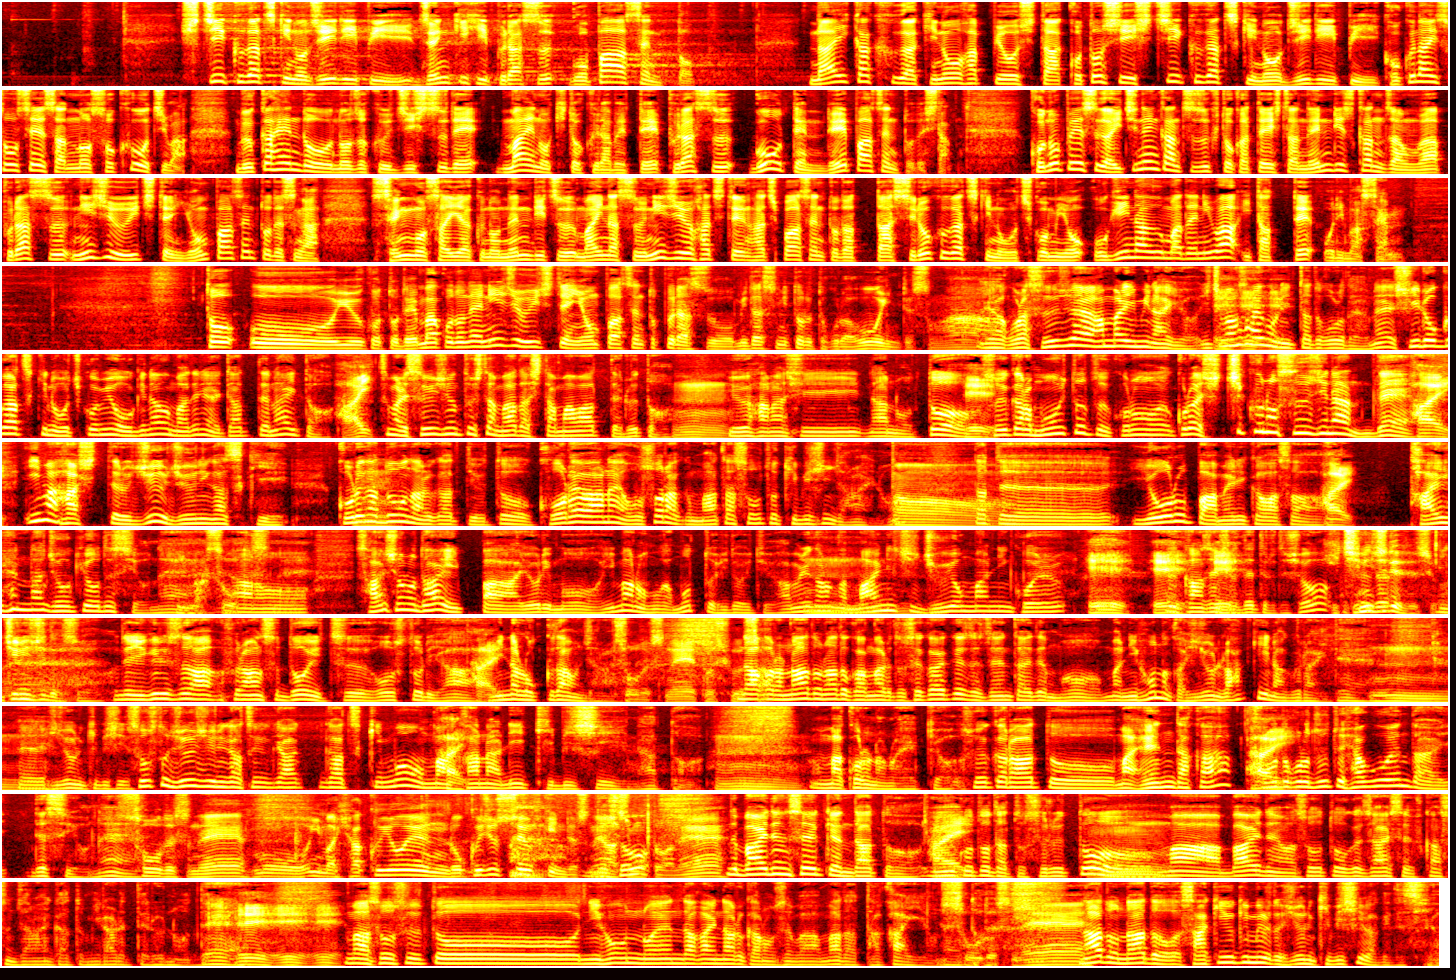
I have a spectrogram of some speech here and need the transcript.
7、9月期の GDP 前期比プラス5%内閣府が昨日発表した今年7、9月期の GDP 国内総生産の速報値は物価変動を除く実質で前の期と比べてプラス5.0%でした。このペースが1年間続くと仮定した年率換算はプラス21.4%ですが戦後最悪の年率マイナス28.8%だった4、6月期の落ち込みを補うまでには至っておりません。ということで、まあ、このね、21.4%プラスを見出しに取るところは多いんですが。いや、これは数字はあんまり意味ないよ。一番最後に言ったところだよね。4、6月期の落ち込みを補うまでには至ってないと。はいつまり水準としてはまだ下回ってるという話なのと、ええそれからもう一つ、この、これは市地区の数字なんで、はい今走ってる10、12月期、これがどうなるかっていうと、これはね、おそらくまた相当厳しいんじゃないの？だって、ヨーロッパ、アメリカはさ、はい。大変な状況ですよね。今そうですねあの最初の第一波よりも今の方がもっとひどいというアメリカなんか毎日14万人超える、ええええ感染者出てるでしょ、一日でですよね。一日ですよ。でイギリスフランスドイツオーストリア、はい。みんなロックダウンじゃないそうですね。だからなどなど考えると世界経済全体でも、まあ、日本なんか非常にラッキーなぐらいで。えー非常に厳しい。そうすると10、12月月期もまあはい。かなり厳しいなと。うーん。まあ、コロナの影響、それからあと、まあ、円高、このところずっと105円台ですよね。そうですね。もう今104円60銭付近ですね、足元はね。でバイデン政権だとはいいうことだとすると、まあ、バイデンは相当財政吹かすんじゃないかと見られてるのええで、ええええ。まあ、そうすると、日本の円高になる可能性はまだ高いよねと。そうですね。などなど、先行き見ると非常に厳しいわけですよ。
